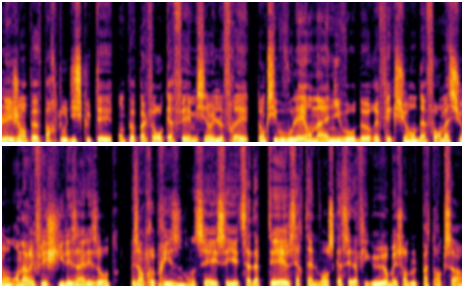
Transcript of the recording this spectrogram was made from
Les gens peuvent partout discuter, on peut pas le faire au café, mais sinon ils le feraient. Donc si vous voulez, on a un niveau de réflexion, d'information, on a réfléchi les uns et les autres les entreprises. On s'est essayé de s'adapter. Certaines vont se casser la figure, mais sans doute pas tant que ça.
